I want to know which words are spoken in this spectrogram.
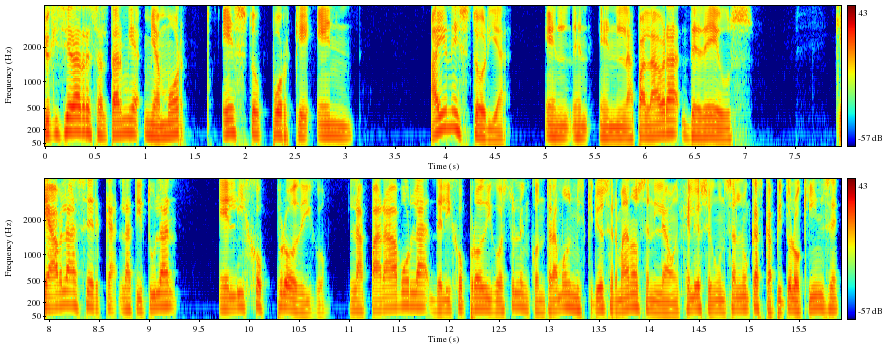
Yo quisiera resaltar mi, amor esto porque en hay una historia en, en- en la palabra de Deus que habla acerca, la titulan El Hijo Pródigo, la parábola del Hijo Pródigo. Esto lo encontramos, mis queridos hermanos, en el Evangelio según San Lucas capítulo 15.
